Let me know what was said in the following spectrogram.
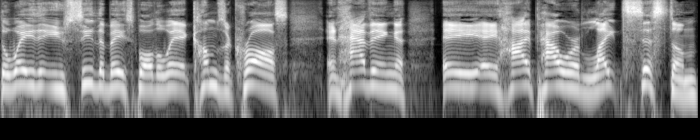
the way that you see the baseball, the way it comes across, and having a, a high powered light system,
